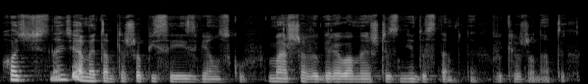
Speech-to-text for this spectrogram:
choć znajdziemy tam też opisy jej związków. Marsza wybierała mężczyzn niedostępnych, zwykle żonatych,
